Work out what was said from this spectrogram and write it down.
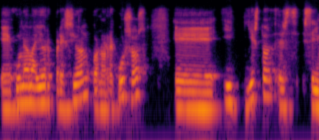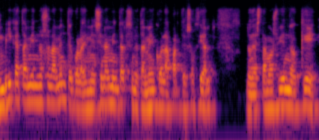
eh, una mayor presión por los recursos eh, y, esto se imbrica también no solamente con la dimensión ambiental, sino también con la parte social, donde estamos viendo que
